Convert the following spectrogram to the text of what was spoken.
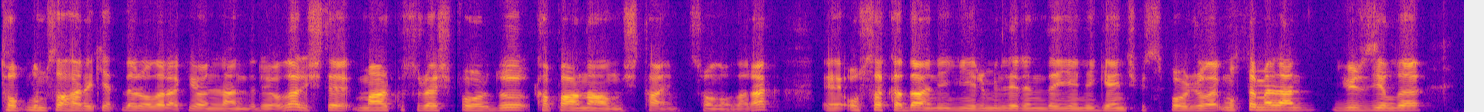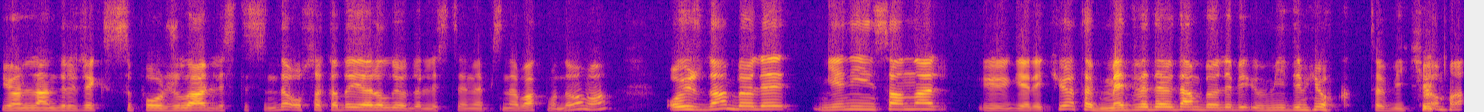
toplumsal hareketler olarak yönlendiriyorlar. İşte Marcus Rashford'u kapağına almış Time son olarak. E, Osaka'da hani 20'lerinde yeni genç bir sporcu olarak muhtemelen 100 yılı yönlendirecek sporcular listesinde Osaka'da yer alıyordur listenin hepsine bakmadım ama o yüzden böyle yeni insanlar e, gerekiyor. Tabii Medvedev'den böyle bir ümidim yok tabii ki ama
